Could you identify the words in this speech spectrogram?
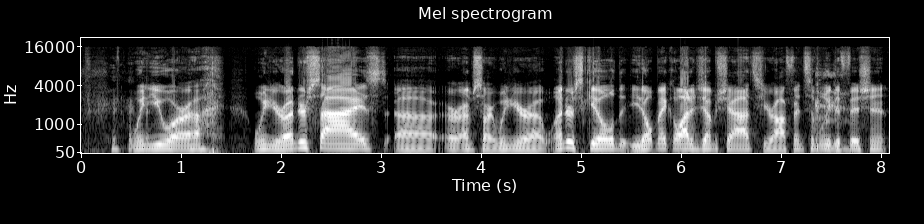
when you are. When you're undersized, uh, or I'm sorry, when you're uh, underskilled, you don't make a lot of jump shots, you're offensively deficient,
